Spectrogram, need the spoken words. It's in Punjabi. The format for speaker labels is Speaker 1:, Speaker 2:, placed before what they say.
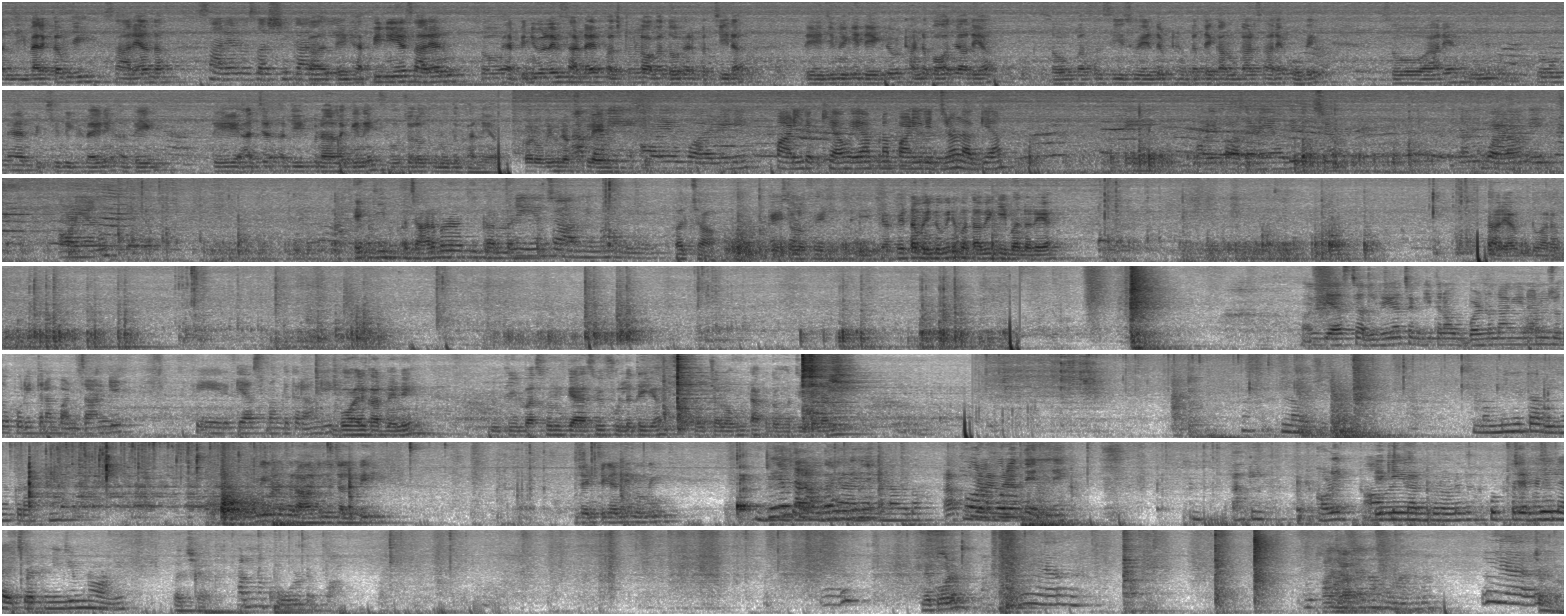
Speaker 1: ਹਾਂਜੀ ਵੈਲਕਮ ਜੀ ਸਾਰਿਆਂ ਦਾ।
Speaker 2: ਸਾਰਿਆਂ ਨੂੰ ਸਤਿ ਸ਼੍ਰੀ
Speaker 1: ਕੱਲ
Speaker 2: ਅਕਾਲ
Speaker 1: ਤੇ
Speaker 2: ਜੀ
Speaker 1: ਹੈਪੀ ਨਿਊ ਇਅਰ ਸਾਰਿਆਂ ਨੂੰ। ਸੋ ਹੈਪੀ ਨਿਊ ਇਅਰ ਵੀ ਸਾਡਾ ਇਹ ਫਰਸਟ ਵਲੌਗ ਆ 2025 ਦਾ। ਤੇ ਜਿਵੇਂ ਕਿ ਦੇਖ ਰਹੇ ਹੋ ਠੰਡ ਬਹੁਤ ਜ਼ਿਆਦਾ ਆ। ਸੋ ਬਸ ਅਸੀਂ ਸਵੇਰ ਦੇ ਉੱਠੇ ਕਰਦੇ ਕੰਮਕਾਰ ਸਾਰੇ ਹੋ ਗਏ। ਸੋ ਆ ਰਹੇ ਸੋ ਭੈਣ ਪਿੱਛੇ ਦਿਖ ਰਹੇ ਨੇ ਹਤੇ ਤੇ ਅੱਜ ਹਰਜੀਤ ਬਣਾਉਣ ਲੱਗੇ ਨੇ। ਸੋ ਚਲੋ ਤੁਹਾਨੂੰ ਦਿਖਾਣੇ ਆ ਕਰੋ ਵੀ ਹੁਣ ਐਕਸਪਲੇਨ
Speaker 2: ਆਪਣੇ ਔਲੇ ਉਬਾਲ ਰਹੇ ਨੇ। ਪਾਣੀ ਰੱਖਿਆ ਹੋਇਆ ਆਪਣਾ ਪਾਣੀ ਰਿੱਝਣ ਲੱਗ ਗਿਆ। ਤੇ ਔਲੇ ਪਾ ਦੇਣੇ ਆ ਉਹਦੇ ਵਿੱਚ। ਇਹਨਾਂ ਨੂੰ ਉਬਾਲਾਂਗੇ ਔਲਿਆਂ ਨੂੰ।
Speaker 1: ਇਹ ਕੀ ਅਚਾਰ ਬਣਾਉਣਾ ਕੀ ਕਰਨਾ? ਹੈ
Speaker 2: ਨਹੀਂ ਅਚਾਰ ਨਹੀਂ ਬਣਾਉਂਦੇ।
Speaker 1: ਅੱਛਾ ਓਕੇ ਚਲੋ ਫਿਰ ਠੀਕ ਹੈ ਫਿਰ ਤਾਂ ਮੈਨੂੰ ਵੀ ਨਹੀਂ ਪਤਾ ਵੀ ਕੀ ਬਣ ਰਿਹਾ। ਆ ਰਿਹਾ ਦੁਬਾਰਾ
Speaker 2: ਹੁਣ ਗੈਸ ਚੱਲ ਰਿਹਾ ਚੰਗੀ ਤਰ੍ਹਾਂ ਉਬਲਣ ਦਾਂਗੇ ਇਹਨਾਂ ਨੂੰ ਜਦੋਂ ਪੂਰੀ ਤਰ੍ਹਾਂ ਬਣ ਜਾਣਗੇ। ਫਿਰ ਗੈਸ ਬੰਦ ਕਰਾਂਗੇ।
Speaker 1: ਬੋਇਲ ਕਰਨੇ ਨੇ ਕਿਉਂਕਿ ਬਸ ਹੁਣ ਗੈਸ ਵੀ ਫੁੱਲ ਤੇ ਹੀ ਆ। ਸੋ ਚਲੋ ਹੁਣ ਢੱਕ ਦੋ ਹਰਜੀਤ ਇਹਨਾਂ ਨੂੰ।
Speaker 2: ਲਓ ਜੀ। ਮੰਮੀ ਨੇ ਧਰ ਲਈਆਂ ਕੜਾਹੀਆਂ
Speaker 1: ਮੰਮੀ ਨਾਲ ਰਾਤ ਨੂੰ ਚੱਲ ਪਈ। ਦਿਨ ਚ ਕਹਿੰਦੀ ਮੰਮੀ।
Speaker 3: ਬੇਲ ਤਾਂ ਲਾਉਂਦਾ ਨਹੀਂ ਨੇ
Speaker 2: ਲੱਗਦਾ।
Speaker 3: ਪੂਰੇ ਪੂਰੇ ਦਿਨ ਨੇ। ਆ ਕੀ ਹੌਲੀ ਇਹ ਕੀ ਕਰਨ ਬਣਾਉਣੇ ਦਾ
Speaker 2: ਕੁੱਟ ਰਹੀ ਲੈ ਚਟਨੀ ਜੀ ਬਣਾਉਣੀ
Speaker 1: ਅੱਛਾ।
Speaker 3: ਹਨ ਨਾ ਖੋਲ ਡੱਬਾ।
Speaker 1: ਮੈਂ ਕੋਣ ਆ ਜਾ। ਚੰਗਾ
